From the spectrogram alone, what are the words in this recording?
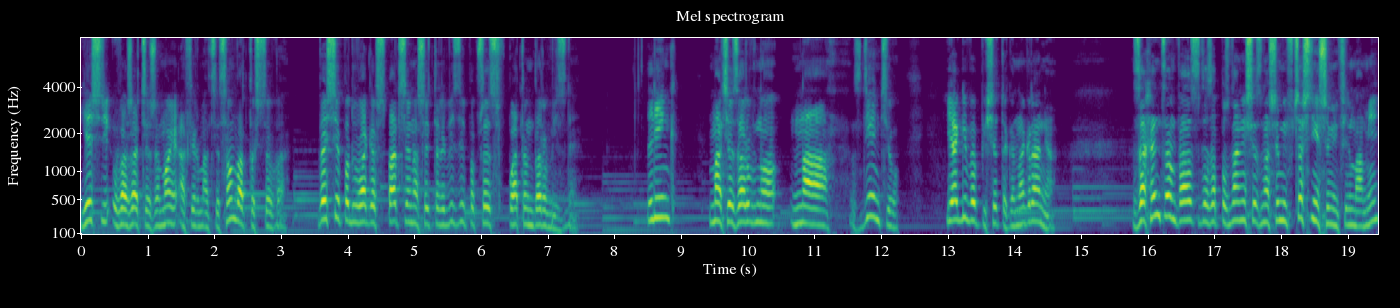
Jeśli uważacie, że moje afirmacje są wartościowe, weźcie pod uwagę wsparcie naszej telewizji poprzez wpłatę darowizny. Link macie zarówno na zdjęciu, jak i w opisie tego nagrania. Zachęcam Was do zapoznania się z naszymi wcześniejszymi filmami,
